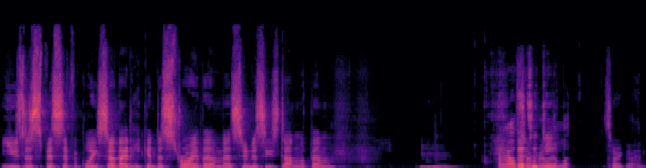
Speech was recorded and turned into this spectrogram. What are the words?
uses specifically so that he can destroy them as soon as he's done with them. I also That's really. de- li- Sorry, go ahead.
